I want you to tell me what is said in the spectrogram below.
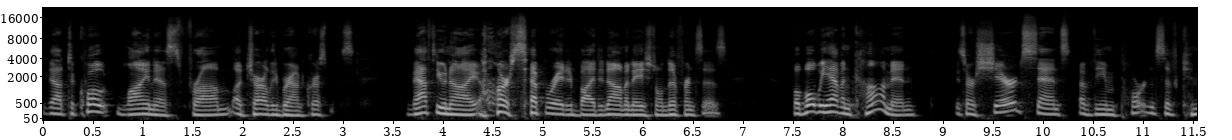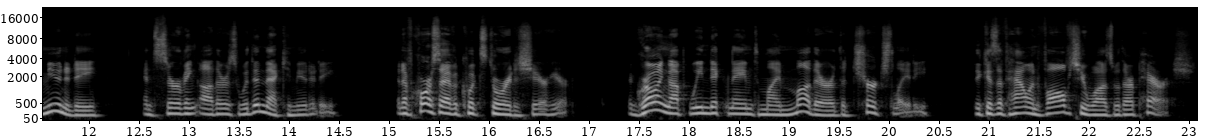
Now, to quote Linus from A Charlie Brown Christmas, Matthew and I are separated by denominational differences, but what we have in common is our shared sense of the importance of community and serving others within that community. And of course, I have a quick story to share here. Growing up, we nicknamed my mother the church lady because of how involved she was with our parish.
